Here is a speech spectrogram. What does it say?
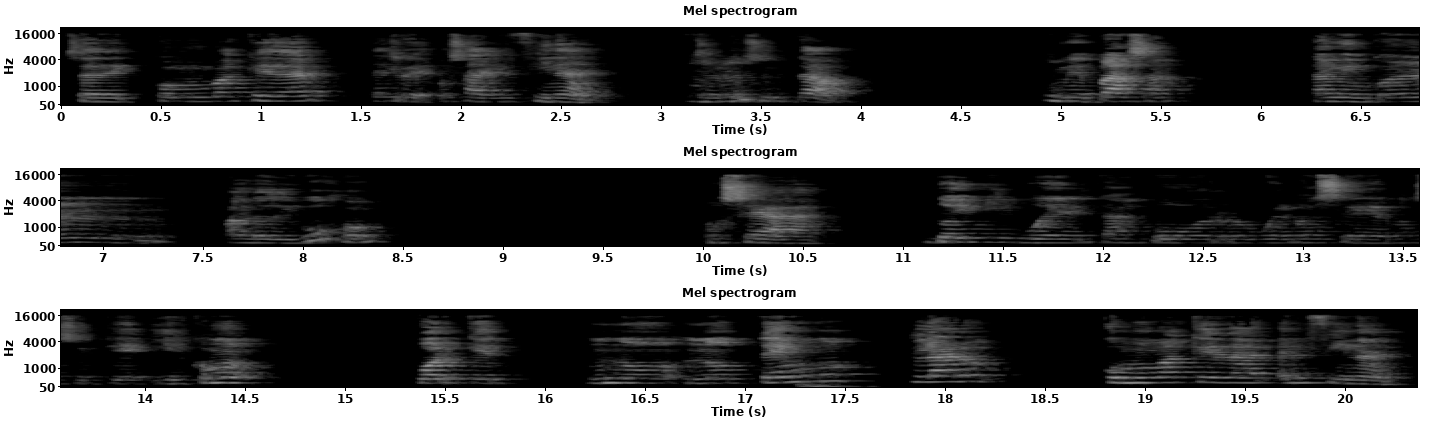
O sea, de cómo va a quedar el, o sea, el final, el resultado. Y me pasa también con cuando dibujo. O sea, doy mil vueltas, borro, vuelvo a hacer, no sé qué. Y es como porque no, no tengo claro cómo va a quedar el final.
